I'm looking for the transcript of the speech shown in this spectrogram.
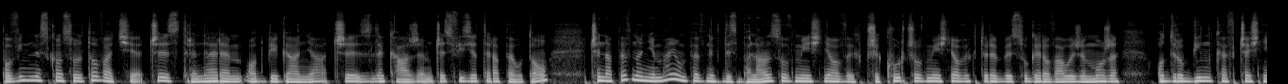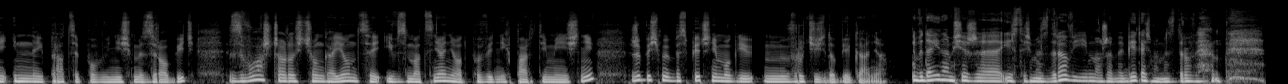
powinny skonsultować się czy z trenerem od biegania, czy z lekarzem, czy z fizjoterapeutą, czy na pewno nie mają pewnych dysbalansów mięśniowych, przykurczów mięśniowych, które by sugerowały, że może odrobinkę wcześniej innej pracy powinniśmy zrobić, zwłaszcza rozciągającej i wzmacniania odpowiednich partii mięśni, żebyśmy bezpiecznie mogli wrócić do biegania. Wydaje nam się, że jesteśmy zdrowi, możemy biegać, mamy zdrowe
